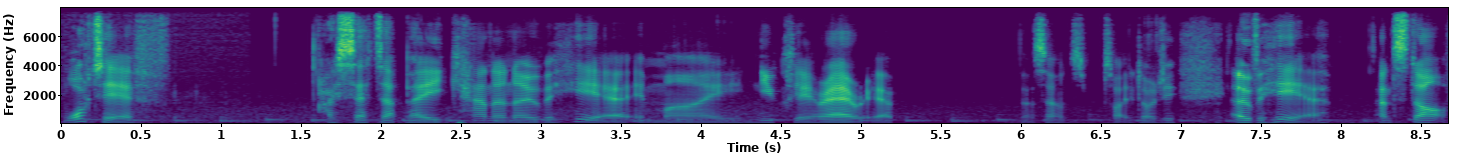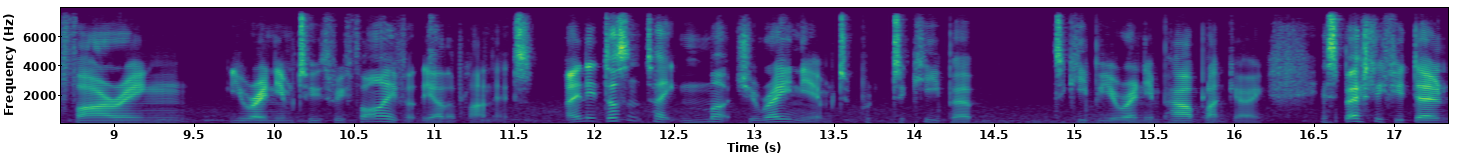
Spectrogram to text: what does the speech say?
What if I set up a cannon over here in my nuclear area, that sounds slightly dodgy, over here, and start firing uranium-235 at the other planet. And it doesn't take much uranium to, to keep a to keep a uranium power plant going, especially if you don't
